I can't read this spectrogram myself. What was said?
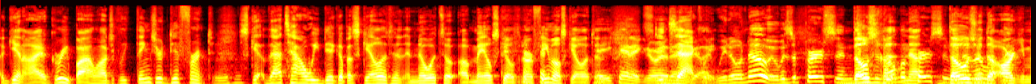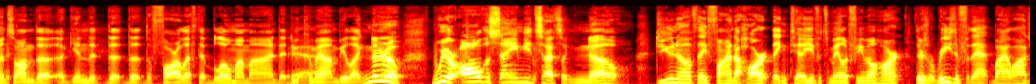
again, I agree. Biologically, things are different. Mm-hmm. Ske- that's how we dig up a skeleton and know it's a, a male skeleton or a female skeleton. Yeah, you can't ignore that. exactly. Like, we don't know. It was a person. those are the now, person. Those are the arguments on the again the, the the the far left that blow my mind that do Yeah. come out and be like no no no we are all the same inside it's like no do you know if they find a heart they can tell you if it's male or female heart there's a reason for that biologically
